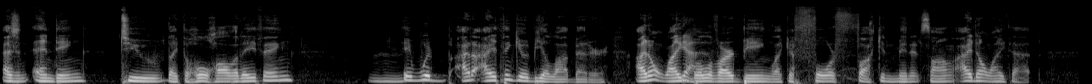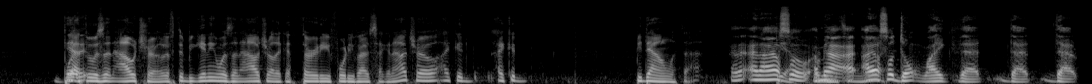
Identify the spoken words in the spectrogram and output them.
as an ending to like the whole holiday thing, Mhm. it would. I, I think it would be a lot better. I don't like Yeah. Boulevard being like a four fucking minute song. I don't like that. But yeah, if it was an outro, if the beginning was an outro, like a 30, 45 second outro, I could I could be down with that. And, and I also, four I mean, I, I also don't like that that that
